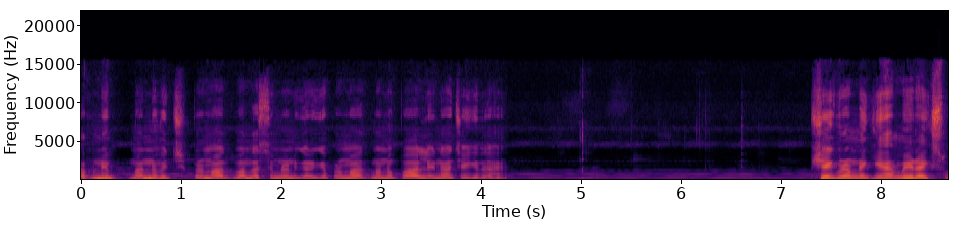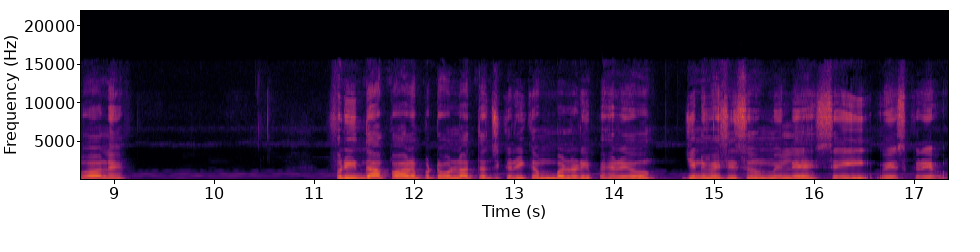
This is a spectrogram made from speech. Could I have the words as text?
ਆਪਣੇ ਮਨ ਵਿੱਚ ਪਰਮਾਤਮਾ ਦਾ ਸਿਮਰਨ ਕਰਕੇ ਪਰਮਾਤਮਾ ਨੂੰ ਪਾ ਲੈਣਾ ਚਾਹੀਦਾ ਹੈ। ਸ਼ੇਖ ਬ੍ਰਹਮ ਨੇ ਕਿਹਾ, ਮੇਰਾ ਇੱਕ ਸਵਾਲ ਹੈ। ਫਰੀਦਾ ਪਾਰ ਪਟੋਲਾ ਤਜਕਰੀ ਕੰਬਲ ਲੜੀ ਪਹਿਰਿਓ, ਜਿਨ ਵੈਸੀ ਸੋ ਮਿਲੇ ਸਈ ਵੇਸ ਕਰਿਓ।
